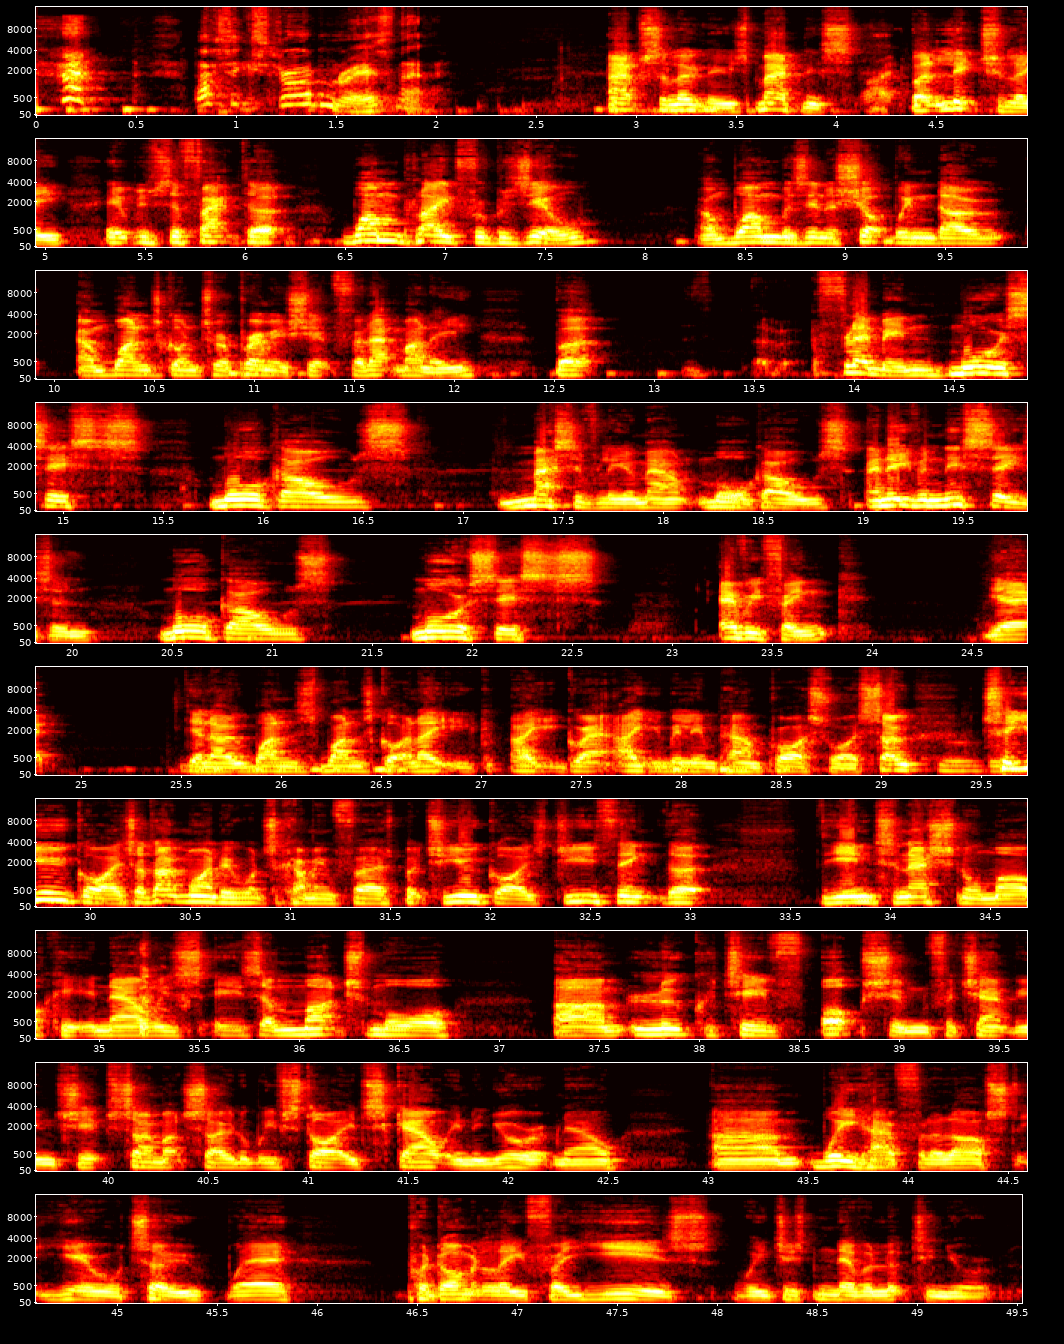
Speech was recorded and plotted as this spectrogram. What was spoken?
That's extraordinary, isn't it? Absolutely, it's madness. Right. But literally, it was the fact that one played for Brazil and one was in a shop window and one's gone to a Premiership for that money. But Flemming, more assists, more goals, massively amount more goals, and even this season, more goals, more assists, everything. Yet you know, one's one's got an 80, 80 grand, 80 million pound price rise. So to you guys, I don't mind who wants to come in first, but to you guys, do you think that the international market now is is a much more um, lucrative option for championships? So much so that we've started scouting in Europe now. Um, we have for the last year or two, where predominantly for years we just never looked in Europe.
